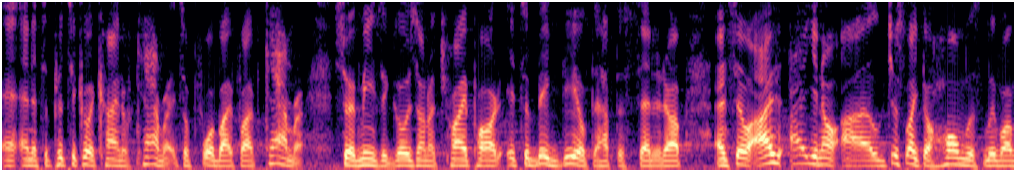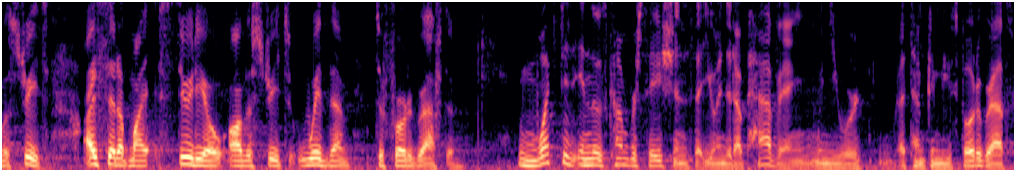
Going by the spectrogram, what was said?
and, and, it's a particular kind of camera. It's a four by five camera, so it means it goes on a tripod. It's a big deal to have to set it up, and so I, I you know, I, just like the homeless live on the streets, I set up my studio on the streets with them to photograph them. What did, in those conversations that you ended up having when you were attempting these photographs,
